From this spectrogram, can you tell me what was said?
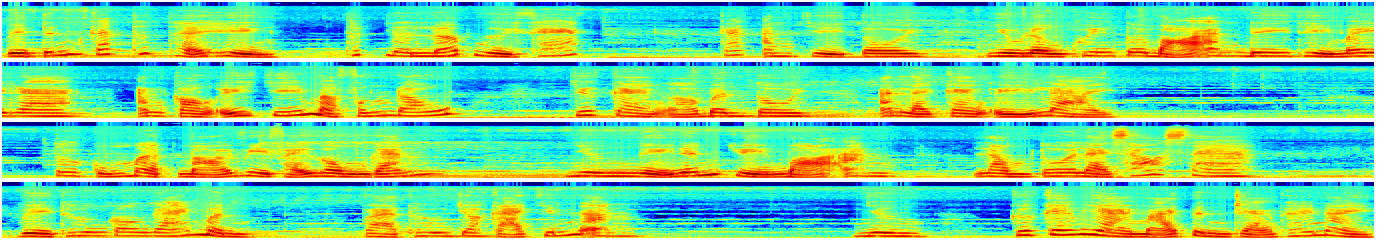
vì tính cách thích thể hiện, thích lên lớp người khác. Các anh chị tôi nhiều lần khuyên tôi bỏ anh đi thì may ra anh còn ý chí mà phấn đấu. Chứ càng ở bên tôi, anh lại càng ỷ lại. Tôi cũng mệt mỏi vì phải gồng gánh, nhưng nghĩ đến chuyện bỏ anh, lòng tôi lại xót xa vì thương con gái mình và thương cho cả chính anh. Nhưng cứ kéo dài mãi tình trạng thế này,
